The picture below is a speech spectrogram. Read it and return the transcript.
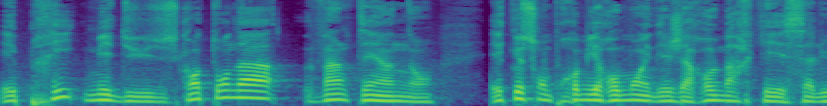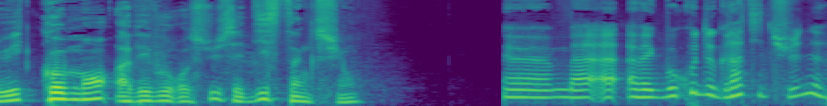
et prix Méduse. Quand on a 21 ans et que son premier roman est déjà remarqué et salué, comment avez-vous reçu ces distinctions? Euh, bah, Avec beaucoup de gratitude.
